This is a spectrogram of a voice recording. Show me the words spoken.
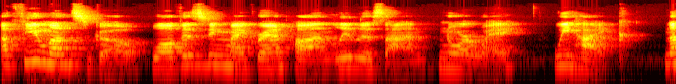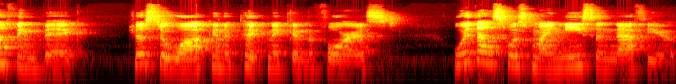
A few months ago, while visiting my grandpa in Lillesand, Norway, we hike. Nothing big, just a walk and a picnic in the forest. With us was my niece and nephew,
